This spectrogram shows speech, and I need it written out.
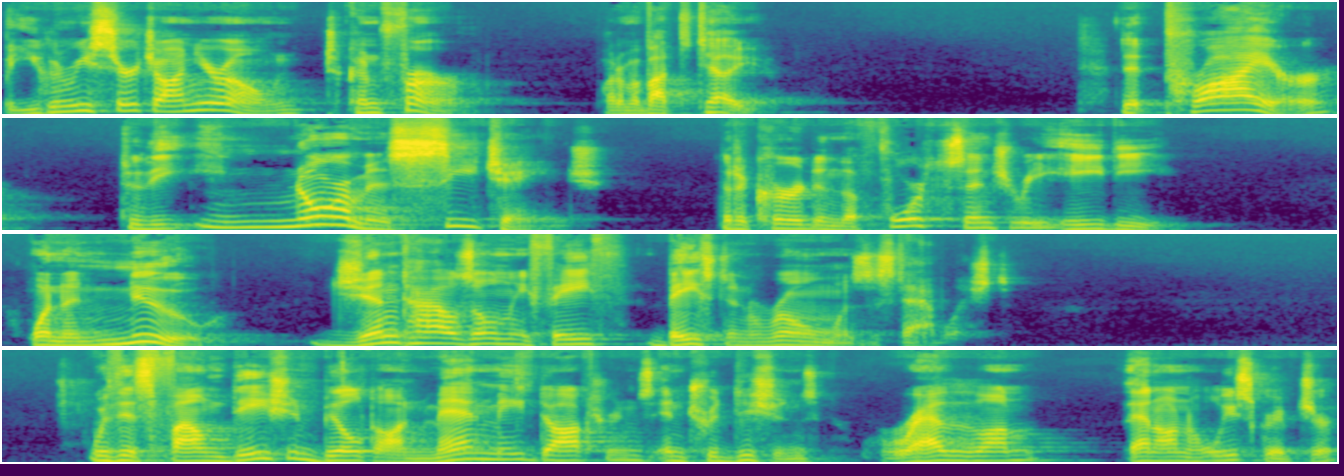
but you can research on your own to confirm what I'm about to tell you. That prior to the enormous sea change that occurred in the fourth century AD, when a new Gentiles only faith based in Rome was established. With its foundation built on man made doctrines and traditions rather than, than on Holy Scripture,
